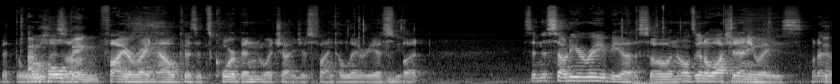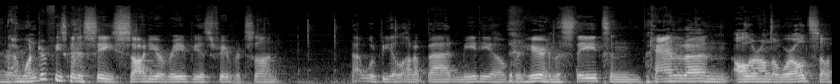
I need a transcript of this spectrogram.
bet the I'm world is hoping. on fire right now because it's Corbin, which I just find hilarious. But it's in the Saudi Arabia, so no one's gonna watch it anyways. Whatever. I wonder if he's going to say Saudi Arabia's favorite son. That would be a lot of bad media over here in the States and Canada and all around the world. So I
